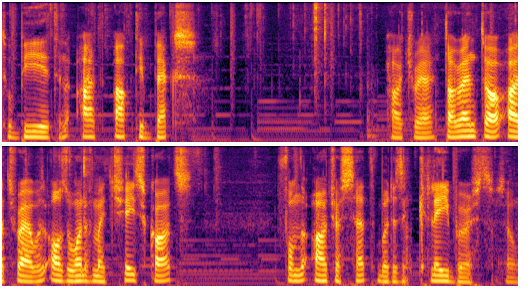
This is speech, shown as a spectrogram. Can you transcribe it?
to be it an Ar Arctibax Ultra. Torrento Ultra was also one of my chase cards from the Archer set, but it's a clay burst, so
